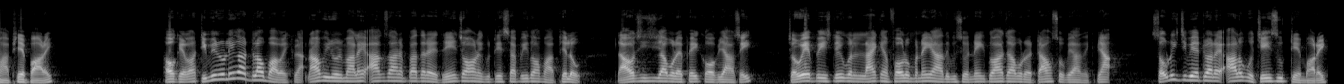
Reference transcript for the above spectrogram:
မှာဖြစ်ပါတယ်။ဟုတ်ကဲ့ပါဒီဗီဒီယိုလေးကတော့လောက်ပါပဲခင်ဗျနောက်ဗီဒီယိုဒီမှာလည်းအားကစားနဲ့ပတ်သက်တဲ့သတင်းကြောင်းတွေကိုတင်ဆက်ပေးသွားမှာဖြစ်လို့လာအောင်ကြည့်ကြဖို့လည်းဖိတ်ခေါ်ပါရစေကျွန်တော်ရဲ့ page လေးကို like and follow မနေရသေးဘူးဆိုရင်နှိပ်သွားကြဖို့တော့တောင်းဆိုပါရစေခင်ဗျစုံလီကြည့်ပြအတွက်လည်းအားလုံးကိုကျေးဇူးတင်ပါတယ်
